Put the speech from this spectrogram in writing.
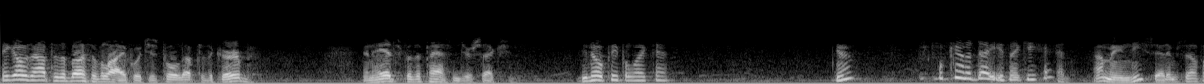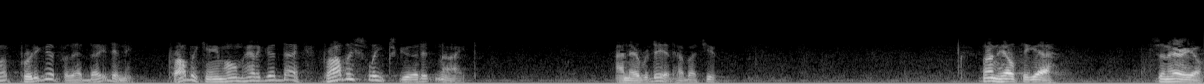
He goes out to the bus of life, which is pulled up to the curb, and heads for the passenger section. You know people like that? Yeah? What kind of day you think he had? I mean, he set himself up pretty good for that day, didn't he? Probably came home, had a good day. Probably sleeps good at night. I never did. How about you? Unhealthy guy. Scenario.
